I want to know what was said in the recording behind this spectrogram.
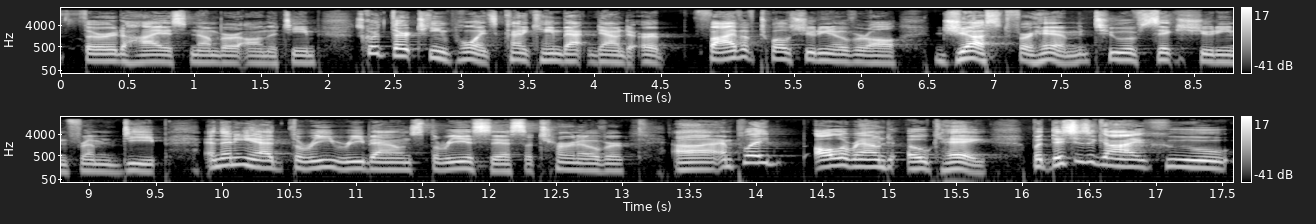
third highest number on the team. Scored 13 points, kind of came back down to earth five of 12 shooting overall just for him, two of six shooting from deep. And then he had three rebounds, three assists, a turnover, uh, and played all around okay. But this is a guy who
